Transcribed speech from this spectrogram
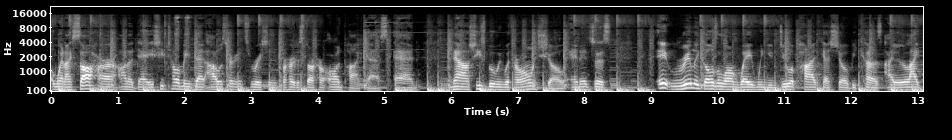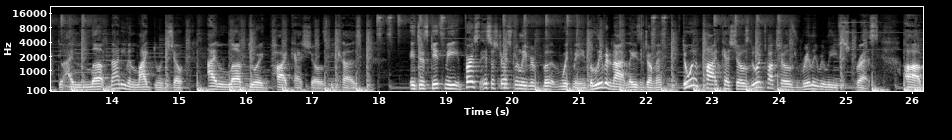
when I saw her on a day, she told me that I was her inspiration for her to start her own podcast. And now she's moving with her own show. And it just, it really goes a long way when you do a podcast show because I like, I love, not even like doing the show, I love doing podcast shows because it just gets me first it's a stress reliever with me believe it or not ladies and gentlemen doing podcast shows doing talk shows really relieves stress um,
